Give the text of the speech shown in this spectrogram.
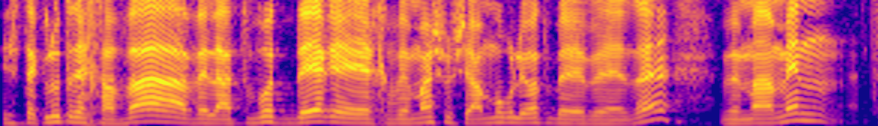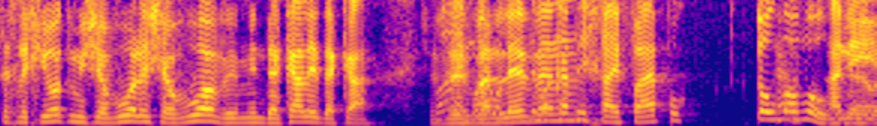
והסתכלות רחבה ולהתוות דרך ומשהו שאמור להיות בזה, ומאמן צריך לחיות משבוע לשבוע ומדקה לדקה. תשמע, אם הוא היה מפסיד למכבי חיפה, היה פה תוהו ובוהו. אני,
